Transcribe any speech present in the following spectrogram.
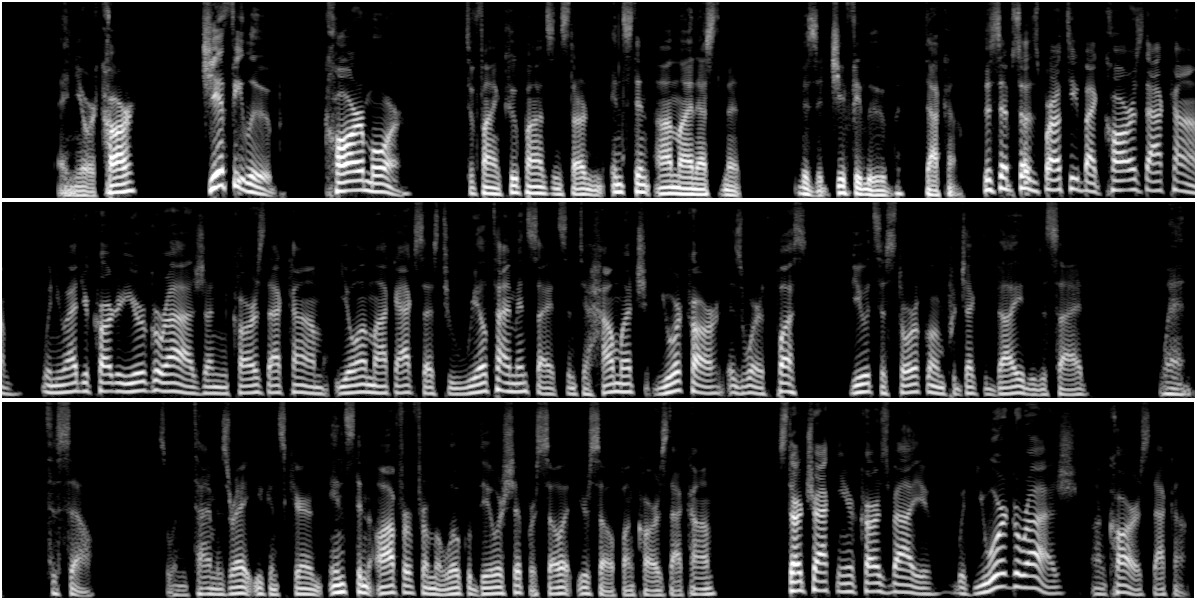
and your car. Jiffy Lube, car more. To find coupons and start an instant online estimate, visit jiffylube.com. This episode is brought to you by Cars.com. When you add your car to your garage on Cars.com, you'll unlock access to real time insights into how much your car is worth. Plus, view its historical and projected value to decide when to sell. So when the time is right, you can secure an instant offer from a local dealership or sell it yourself on cars.com. Start tracking your car's value with your garage on cars.com.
